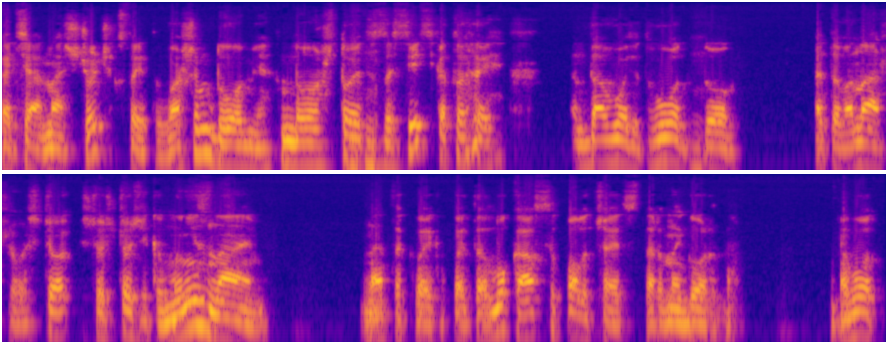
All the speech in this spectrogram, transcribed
Хотя наш счетчик стоит в вашем доме, но что это за сеть, которая доводит вот до этого нашего счетчика, мы не знаем. Это такой какой-то лукавство получается со стороны города. Вот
